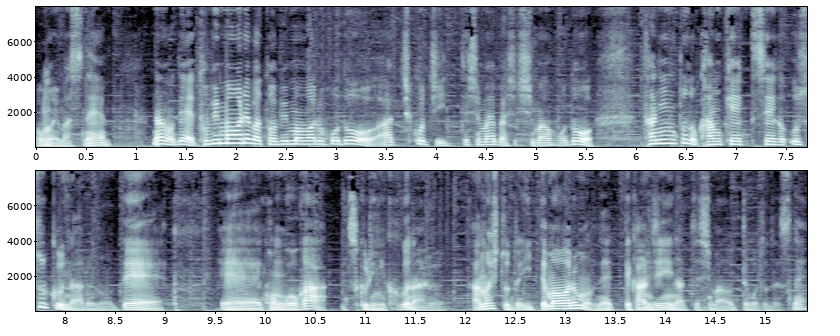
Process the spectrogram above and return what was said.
思いますね。なので飛び回れば飛び回るほどあっちこっち行ってしまえばしまうほど他人との関係性が薄くなるので、えー今後が作りにくくなる。あの人と行って回るもんねって感じになってしまうってことですね。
